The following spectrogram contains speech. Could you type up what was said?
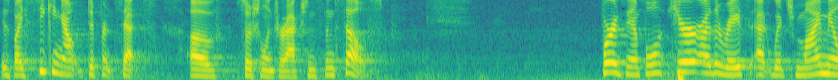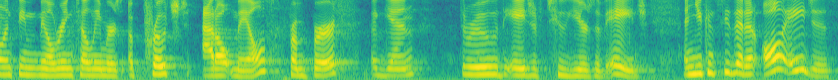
is by seeking out different sets of social interactions themselves. For example, here are the rates at which my male and female ringtail lemurs approached adult males from birth, again, through the age of two years of age. And you can see that at all ages,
